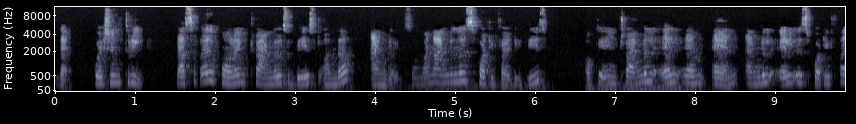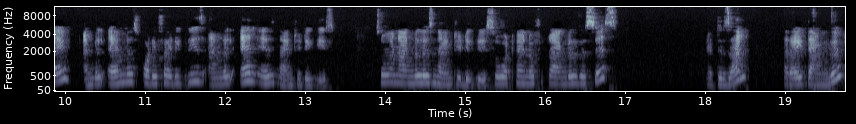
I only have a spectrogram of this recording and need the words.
Then, question 3. Classify the following triangles based on the angle. So, one angle is 45 degrees. Okay, in triangle LMN, angle L is 45, angle M is 45 degrees, angle N is 90 degrees. So, one angle is 90 degrees. So, what kind of triangle this is? It is an right angled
